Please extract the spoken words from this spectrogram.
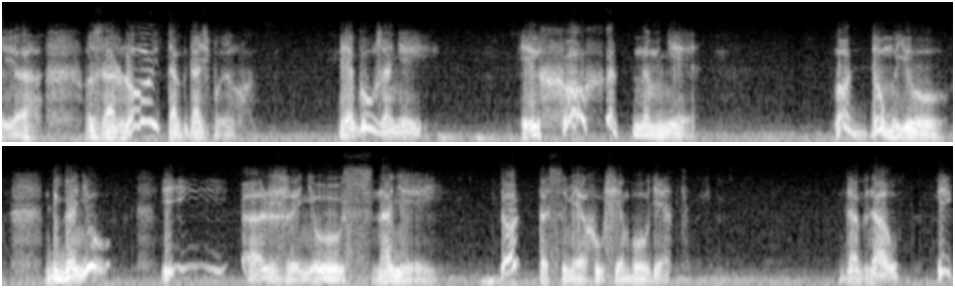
я озорной тогда был. Бегу за ней, и хохот на мне. Вот думаю, догоню и а женюсь на ней. Тот-то смеху всем будет. Догнал и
